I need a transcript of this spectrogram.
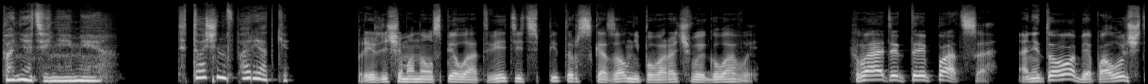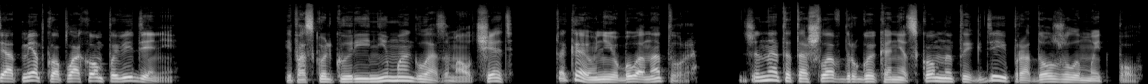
«Понятия не имею». «Ты точно в порядке?» Прежде чем она успела ответить, Питер сказал, не поворачивая головы. «Хватит трепаться, а не то обе получите отметку о плохом поведении». И поскольку Ри не могла замолчать, такая у нее была натура, Джанет отошла в другой конец комнаты, где и продолжила мыть пол.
